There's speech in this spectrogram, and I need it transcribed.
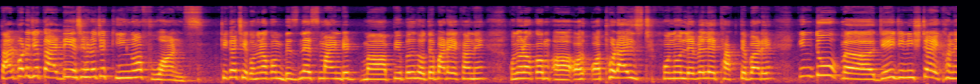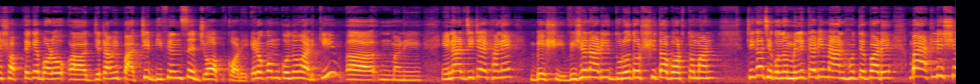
তারপরে যে কার্ডটি এসে সেটা হচ্ছে কিং অফ ওয়ান্স ঠিক আছে কোনো রকম বিজনেস মাইন্ডেড পিপল হতে পারে এখানে কোনো রকম অথরাইজড কোনো লেভেলে থাকতে পারে। কিন্তু যেই জিনিসটা এখানে সব থেকে বড় যেটা আমি পাচ্ছি ডিফেন্সে জব করে। এরকম কোনো আর কি মানে এনার্জিটা এখানে বেশি। ভিশনারি দূরদর্শিতা বর্তমান। ঠিক আছে, কোনো মিলিটারি ম্যান হতে পারে, বা অ্যাটলিস্ট সে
